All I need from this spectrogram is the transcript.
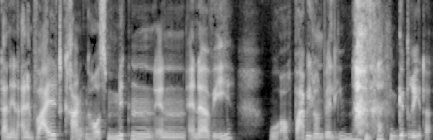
dann in einem Waldkrankenhaus mitten in NRW wo auch Babylon Berlin gedreht hat.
